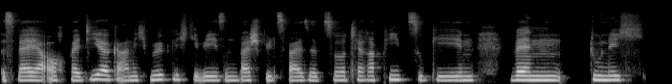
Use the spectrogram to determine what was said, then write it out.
es wäre ja auch bei dir gar nicht möglich gewesen, beispielsweise zur Therapie zu gehen, wenn du nicht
